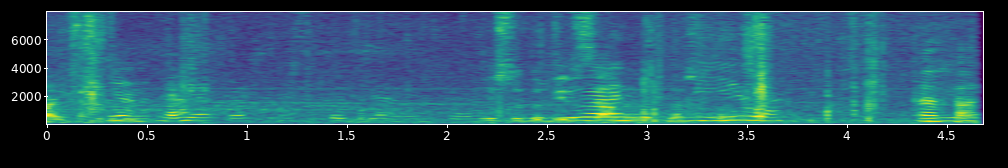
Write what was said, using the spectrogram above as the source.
A jeszcze do Birsany zapraszam. Aha.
